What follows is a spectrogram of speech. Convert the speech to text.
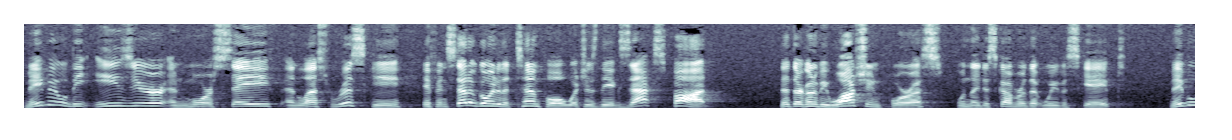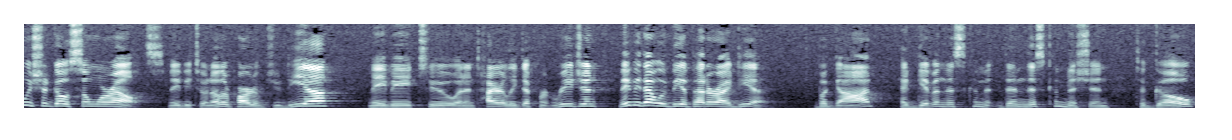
Maybe it would be easier and more safe and less risky if instead of going to the temple, which is the exact spot that they're going to be watching for us when they discover that we've escaped, maybe we should go somewhere else. Maybe to another part of Judea maybe to an entirely different region, maybe that would be a better idea. But God had given this them this commission to go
